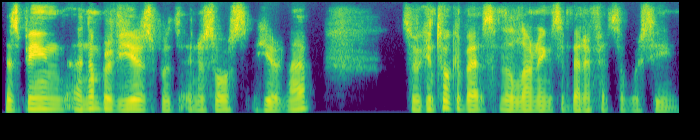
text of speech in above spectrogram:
There's been a number of years with InnerSource here at NAB, so we can talk about some of the learnings and benefits that we're seeing.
